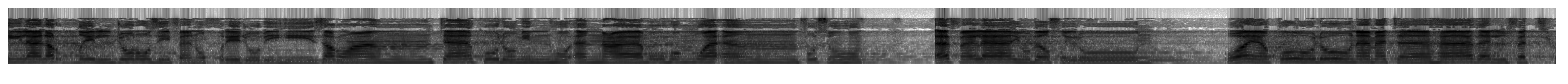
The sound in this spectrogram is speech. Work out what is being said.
إلى الأرض الجرز فنخرج به زرعا تاكل منه أنعامهم وأنفسهم. أفلا يبصرون. ويقولون متى هذا الفتح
